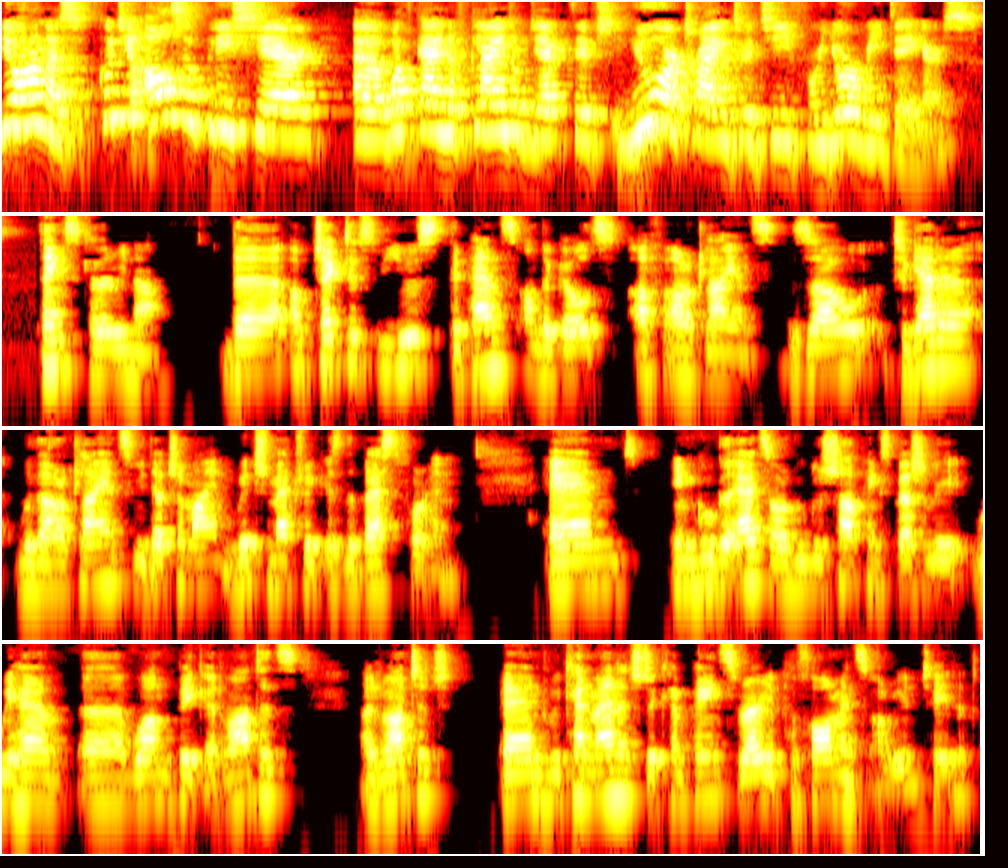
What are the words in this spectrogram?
Johannes, could you also please share uh, what kind of client objectives you are trying to achieve for your retailers? Thanks, Katerina. The objectives we use depends on the goals of our clients. So together with our clients, we determine which metric is the best for him. And in Google Ads or Google Shopping, especially, we have uh, one big advantage, advantage and we can manage the campaigns very performance orientated.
